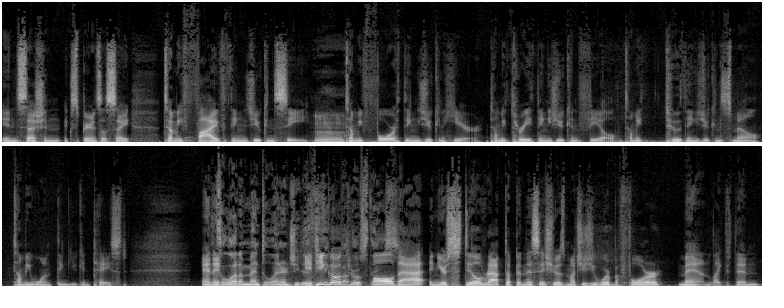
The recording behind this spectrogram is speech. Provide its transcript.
in session experience. I'll say, "Tell me five things you can see. Mm-hmm. Tell me four things you can hear. Tell me three things you can feel. Tell me two things you can smell. Tell me one thing you can taste." And It's it, a lot of mental energy to if you think go about through all that and you're still wrapped up in this issue as much as you were before, man, like then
